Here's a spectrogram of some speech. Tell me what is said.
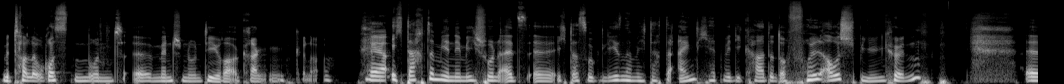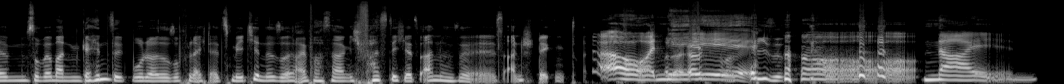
Metalle rosten und äh, Menschen und Tiere erkranken. Genau. Ja. Ich dachte mir nämlich schon, als äh, ich das so gelesen habe, ich dachte, eigentlich hätten wir die Karte doch voll ausspielen können. ähm, so, wenn man gehänselt wurde oder so, vielleicht als Mädchen, ne, so einfach sagen, ich fasse dich jetzt an und so, äh, ist ansteckend. Oh, nee. Oh, nein.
